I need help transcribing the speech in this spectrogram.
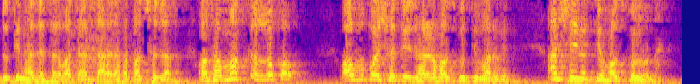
দু, তিন হাজার টাকা বা চার হাজার, পাঁচ হাজার। অথবা মক্কার লোক অল্প পয়সাতে ধরেন হজ করতে পারবে। আর সেই ব্যক্তি হজ করল না।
